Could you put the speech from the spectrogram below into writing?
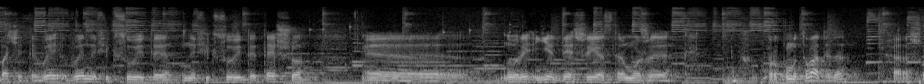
Бачите, ви, ви не фіксуєте, не фіксуєте те, що е, ну, ре- є Держреєстр може прокоментувати, так? Да? Хорошо.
